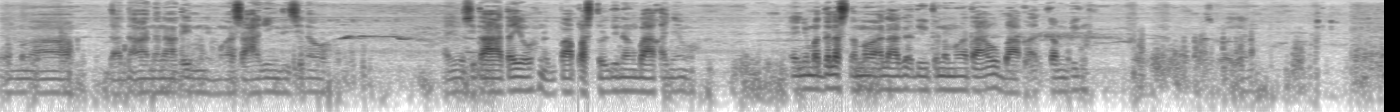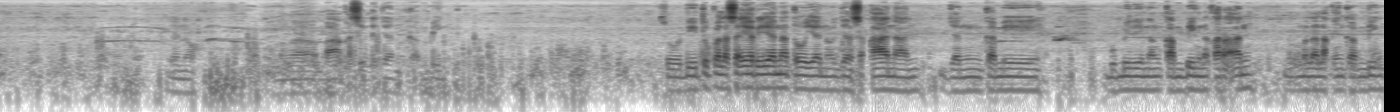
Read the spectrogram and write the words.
yung mga dadaanan natin yung mga saging din sila o ayun si tatay o nagpapastol din ng baka niya o yan yung madalas na mga alaga dito ng mga tao baka at kambing. So ayan. Yan o mga baka sila dyan kambing. So dito pala sa area na to yan o dyan sa kanan dyan kami bumili ng kambing nakaraan yung malalaking kambing.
